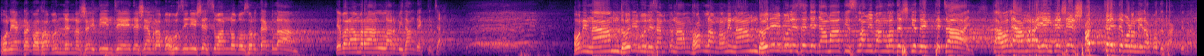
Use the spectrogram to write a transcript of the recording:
উনি একটা কথা বললেন না সেই দিন যে, এই দেশে আমরা বহু জিনিসে চুয়ান্ন বছর দেখলাম। এবার আমরা আল্লাহর বিধান দেখতে চাই। উনি নাম ধরে বলেছে, আমি তো নাম ধরলাম না, উনি নাম ধরেই বলেছে যে জামাত ইসলামী বাংলাদেশকে দেখতে চাই তাহলে আমরা এই দেশের সবচাইতে বড় নিরাপদে থাকতে পারি।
